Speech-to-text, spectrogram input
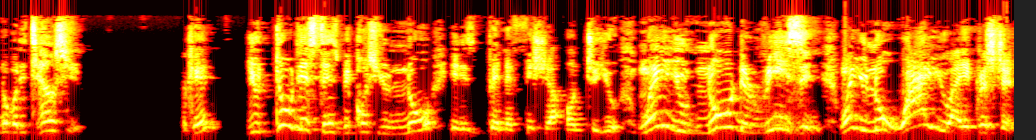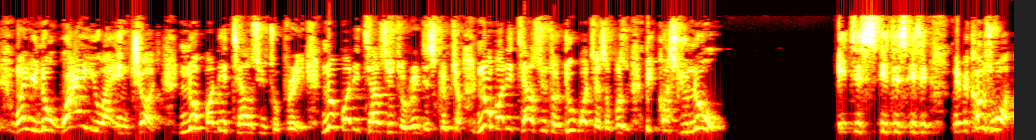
Nobody tells you. Okay? You do these things because you know it is beneficial unto you. When you know the reason, when you know why you are a Christian, when you know why you are in church, nobody tells you to pray. Nobody tells you to read the scripture. Nobody tells you to do what you're supposed to because you know. It is, it is, it is, it becomes what?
